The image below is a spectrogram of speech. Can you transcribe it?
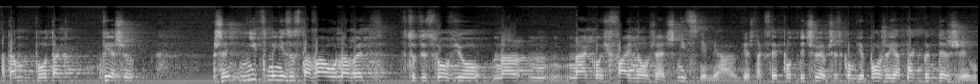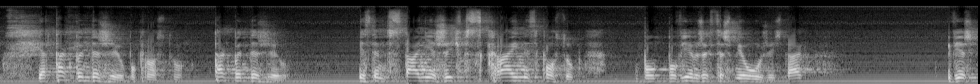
A tam było tak, wiesz, że nic mi nie zostawało nawet w cudzysłowie na, na jakąś fajną rzecz. Nic nie miałem, wiesz, tak sobie podliczyłem wszystko. Mówię, Boże, ja tak będę żył. Ja tak będę żył po prostu. Tak będę żył. Jestem w stanie żyć w skrajny sposób, bo, bo wiem, że chcesz mnie użyć, tak? Wiesz,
